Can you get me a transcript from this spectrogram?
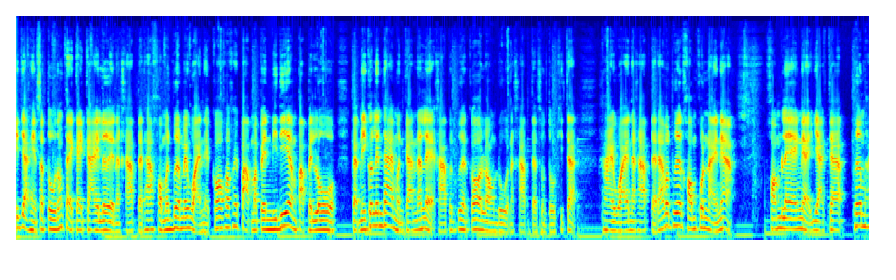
คิดอยากเห็นศัตรูตั้งแต่ไกลๆเลยนะครับ แต่ถ้าคอมเพื่อนๆไม่ไหวเนี่ยก็ค่อยๆปรับมาเป็นมีเดียมปรับเป็นโลแบบนี้ก็เล่นได้เหมือนกันนั่นแหละครับ เพื่อนๆก็ลองดูนะครับ แต่ส่วนตัวคิดจะไฮไว้นะครับ แต่ถ้าเพื่อนๆคอมคนไหนเนี่ยคอมแรงเนี่ยอยากจะเพิ่มไฮ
